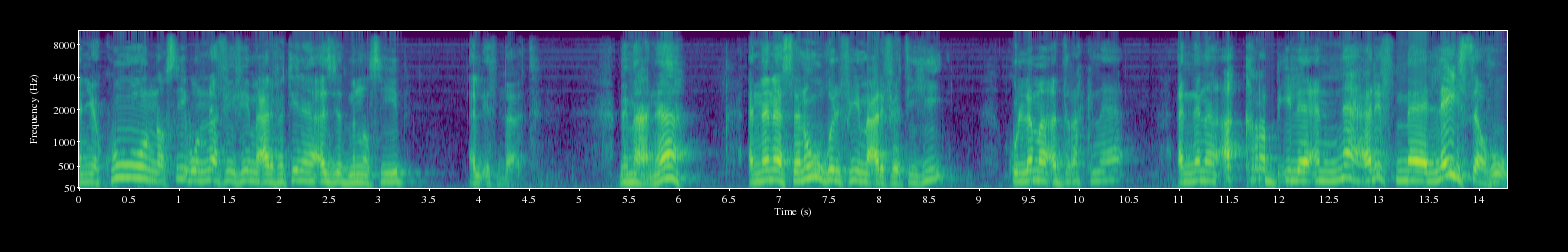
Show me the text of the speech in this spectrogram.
أن يكون نصيب النفي في معرفتنا أزيد من نصيب الإثبات. بمعناه أننا سنوغل في معرفته كلما أدركنا أننا أقرب إلى أن نعرف ما ليس هو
